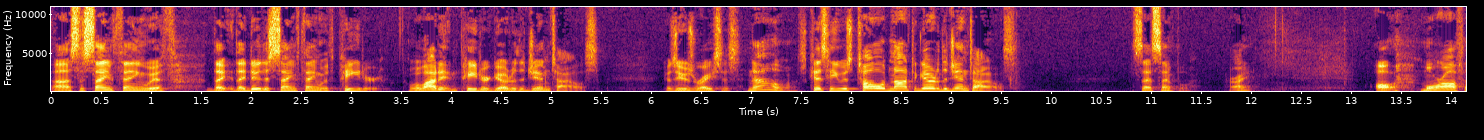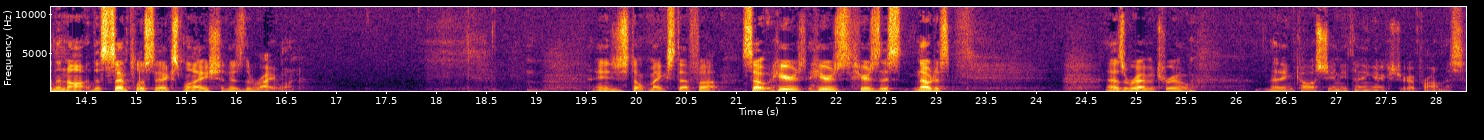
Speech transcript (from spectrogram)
Uh, it's the same thing with they they do the same thing with Peter. Well, why didn't Peter go to the Gentiles? Because he was racist. No, it's because he was told not to go to the Gentiles. It's that simple, right? All, more often than not, the simplest explanation is the right one. And you just don't make stuff up. So here's here's here's this. Notice as a rabbit trail. That didn't cost you anything extra, I promise.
